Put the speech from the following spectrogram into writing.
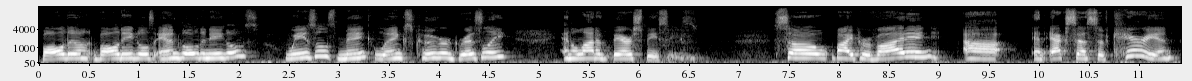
bald, bald eagles and golden eagles, weasels, mink, lynx, cougar, grizzly, and a lot of bear species. So, by providing uh, an excess of carrion,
